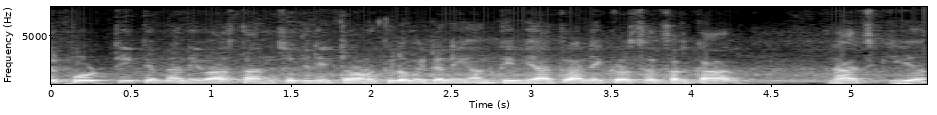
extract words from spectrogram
એરપોર્ટથી તેમના નિવાસસ્થાન સુધીની ત્રણ કિલોમીટરની અંતિમ યાત્રા નીકળશે. સરકાર રાજકીય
